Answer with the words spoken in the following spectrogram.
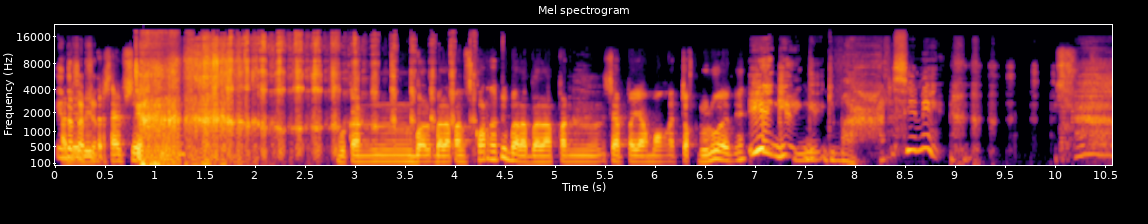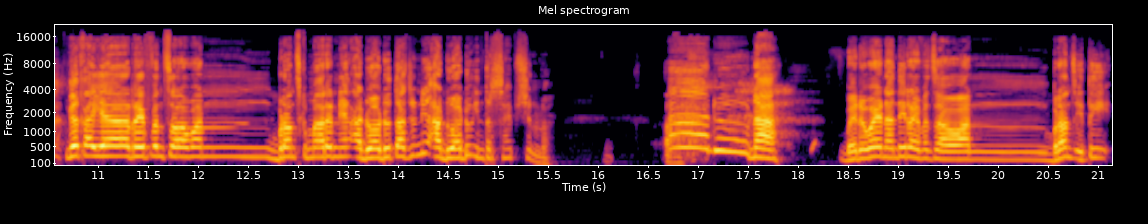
ada di interception. interception bukan bal- balapan skor tapi balap-balapan siapa yang mau ngecok duluan ya Iya, gi- gi- gimana sih ini? Gak kayak Ravens lawan Browns kemarin yang adu-adu touchdown ini adu-adu interception loh. Aduh. Nah, by the way nanti Ravens lawan Browns itu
